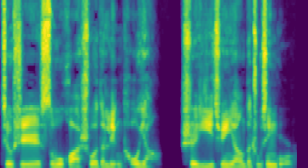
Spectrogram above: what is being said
就是俗话说的领头羊，是一群羊的主心骨。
